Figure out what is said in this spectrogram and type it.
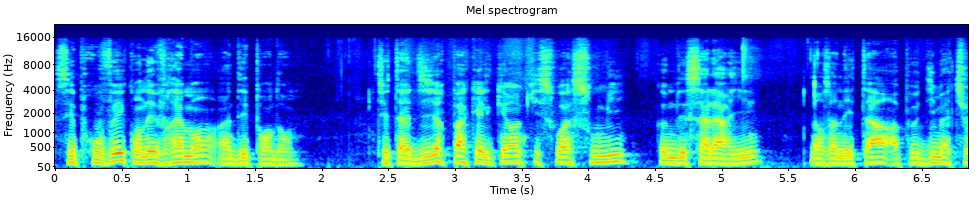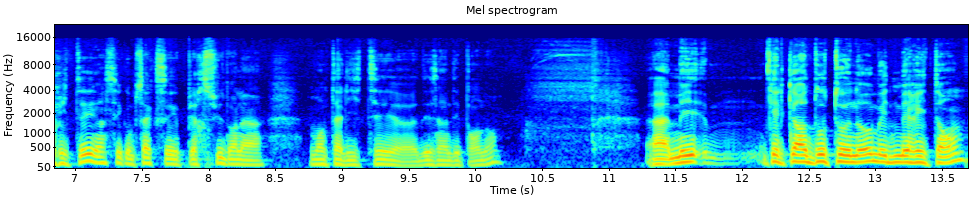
c'est prouver qu'on est vraiment indépendant. C'est-à-dire pas quelqu'un qui soit soumis comme des salariés dans un état un peu d'immaturité, hein, c'est comme ça que c'est perçu dans la mentalité euh, des indépendants, euh, mais quelqu'un d'autonome et de méritant,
